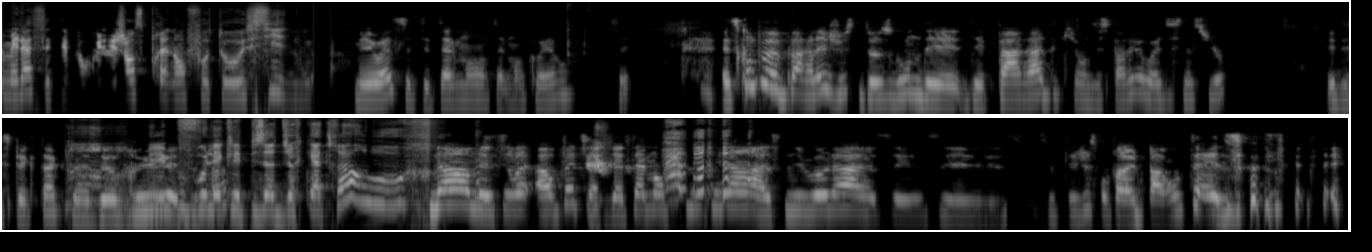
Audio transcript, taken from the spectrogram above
Mais là, c'était pour que les gens se prennent en photo aussi. Donc... Mais ouais, c'était tellement, tellement cohérent. C'est- Est-ce qu'on peut parler juste deux secondes des, des parades qui ont disparu au Walt Disney Studios? Et des spectacles de rue Mais et vous voulez ça? que l'épisode dure 4 heures ou? Non, mais c'est vrai. En fait, il y a- il y, a tellement plus rien à ce niveau-là. C'est- c'est- C'était juste pour faire une parenthèse. C'était-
